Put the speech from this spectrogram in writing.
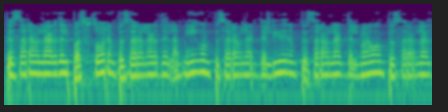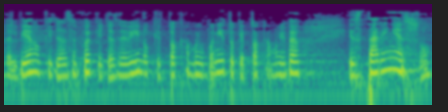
Empezar a hablar del pastor, empezar a hablar del amigo, empezar a hablar del líder, empezar a hablar del nuevo, empezar a hablar del viejo que ya se fue, que ya se vino, que toca muy bonito, que toca muy feo. Estar en eso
